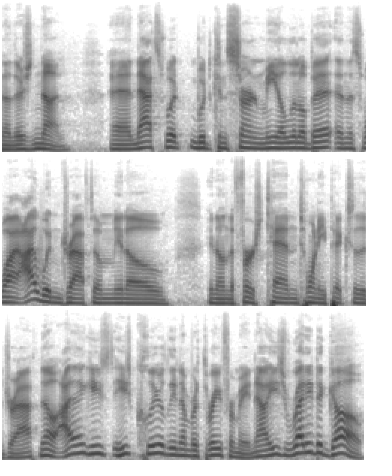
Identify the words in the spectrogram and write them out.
know, there's none. And that's what would concern me a little bit and that's why I wouldn't draft him, you know, you know, in the first 10, 20 picks of the draft. No, I think he's he's clearly number 3 for me. Now he's ready to go.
